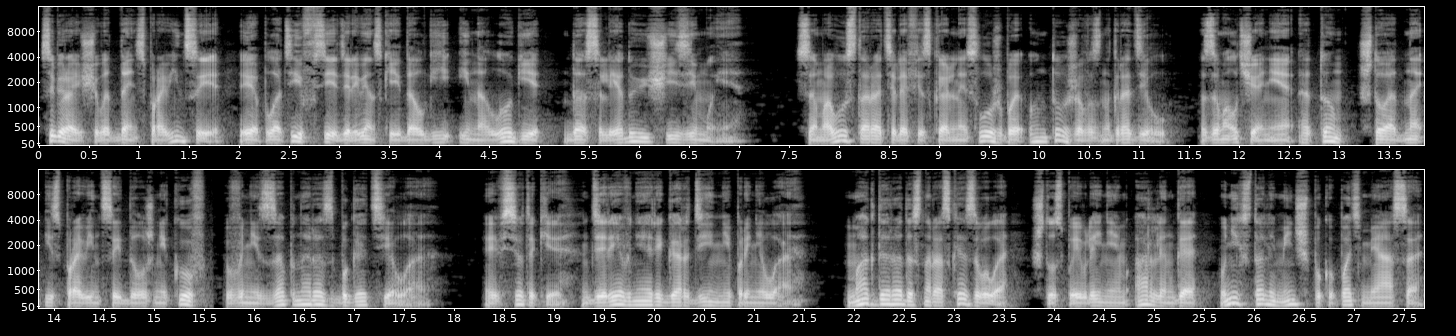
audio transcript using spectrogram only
собирающего дань с провинции и оплатив все деревенские долги и налоги до следующей зимы. Самого старателя фискальной службы он тоже вознаградил за молчание о том, что одна из провинций должников внезапно разбогатела. И все-таки деревня Ригарди не приняла. Магда радостно рассказывала, что с появлением Арлинга у них стали меньше покупать мясо,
